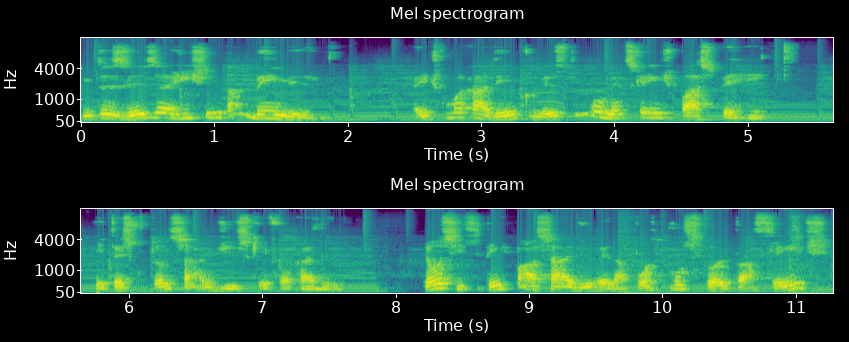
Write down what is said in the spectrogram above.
Muitas vezes a gente não tá bem mesmo. A gente, como acadêmico mesmo, tem momentos que a gente passa perrengue. Quem tá escutando sabe disso, quem for acadêmico. Então, assim, você tem que passar ali, velho, da porta do consultório pra frente,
